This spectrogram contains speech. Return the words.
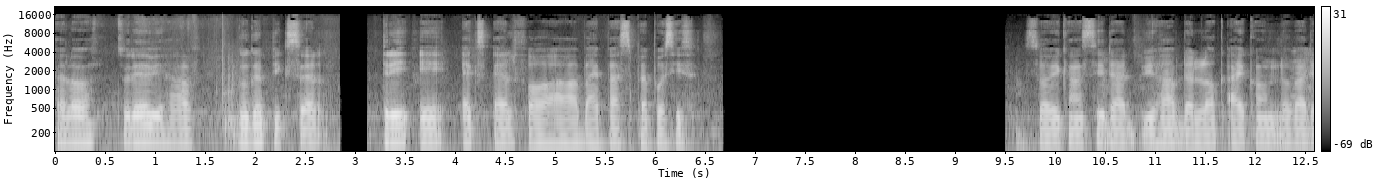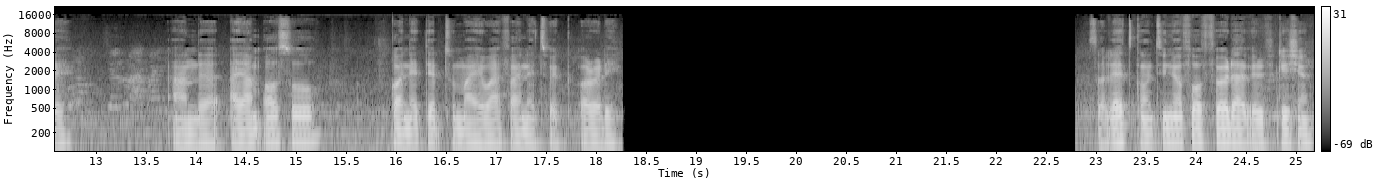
Hello, today we have Google Pixel 3a XL for our bypass purposes. So you can see that we have the lock icon over there and uh, I am also connected to my Wi-Fi network already. So let's continue for further verification.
